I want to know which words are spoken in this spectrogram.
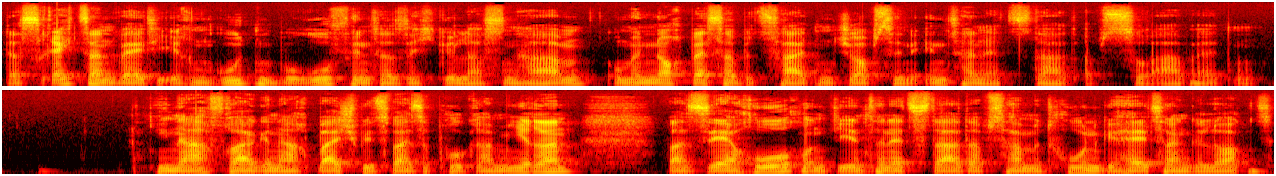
dass Rechtsanwälte ihren guten Beruf hinter sich gelassen haben, um in noch besser bezahlten Jobs in Internet-Startups zu arbeiten. Die Nachfrage nach beispielsweise Programmierern war sehr hoch und die Internet-Startups haben mit hohen Gehältern gelockt,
